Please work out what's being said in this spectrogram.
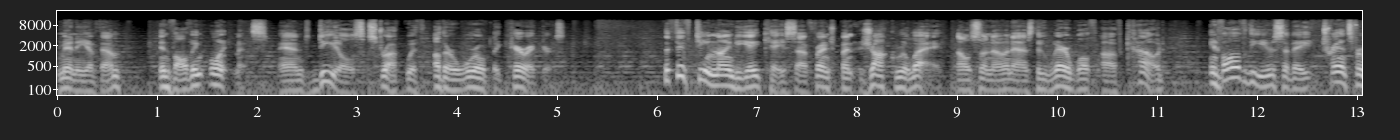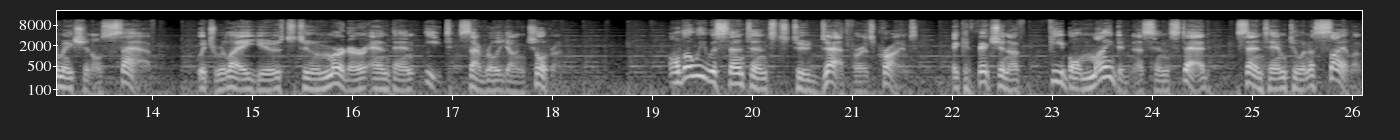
many of them involving ointments and deals struck with otherworldly characters. The 1598 case of Frenchman Jacques Roulet, also known as the Werewolf of Caude, involved the use of a transformational salve, which Roulet used to murder and then eat several young children. Although he was sentenced to death for his crimes, a conviction of feeble-mindedness instead sent him to an asylum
